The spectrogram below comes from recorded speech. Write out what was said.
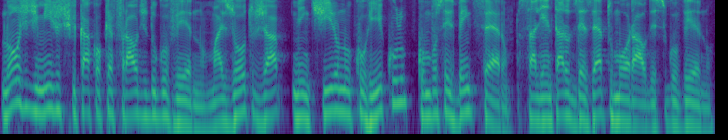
Longe de mim justificar qualquer fraude do governo, mas outros já mentiram no currículo, como vocês bem disseram. Salientar o deserto moral desse governo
